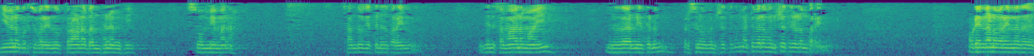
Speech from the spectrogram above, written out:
ജീവനെക്കുറിച്ച് പറയുന്നു പ്രാണബന്ധനം ഹി സൗമ്യമന. ചാന്തോക്യത്തിൽ ഇത് പറയുന്നു. ഇതിന് സമാനമായി ബൃഹദാരണ്യത്തിലും പ്രശ്നോപനിഷത്തിലും മറ്റു പല ഉപനിഷത്തുകളിലും പറയുന്നു. അവിടെ എന്താണ് പറയുന്നത്?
